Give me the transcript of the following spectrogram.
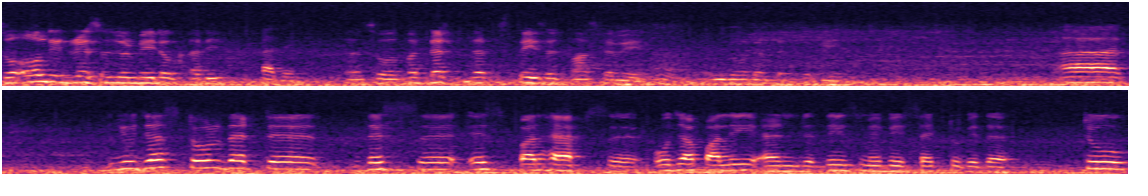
So all the dresses were made of khadi. Khadi. And so, but that that stage has passed away. Hmm. We don't have that again. Uh, you just told that uh, this uh, is perhaps uh, Ojapali and these may be said to be the two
